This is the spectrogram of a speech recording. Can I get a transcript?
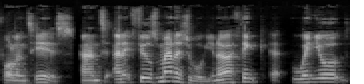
volunteers and and it feels manageable you know i think uh, when you're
